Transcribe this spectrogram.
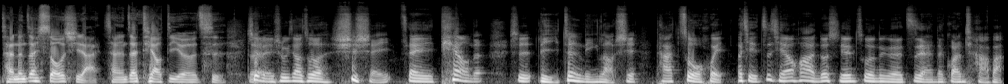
才能再收起来，才能再跳第二次。这本书叫做《是谁在跳呢》，是李正林老师他做会，而且之前要花很多时间做那个自然的观察吧，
